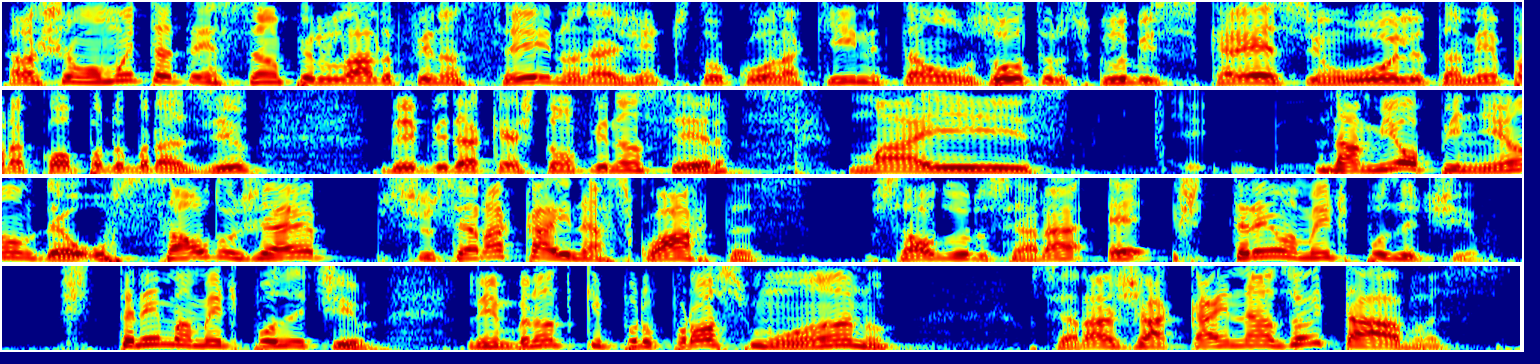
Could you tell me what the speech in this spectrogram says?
Ela chama muita atenção pelo lado financeiro, né? A gente tocou aqui, então os outros clubes crescem o olho também para a Copa do Brasil devido à questão financeira. Mas na minha opinião, Del, o saldo já é. Se o Ceará cair nas quartas, o saldo do Ceará é extremamente positivo. Extremamente positivo. Lembrando que para o próximo ano, o Ceará já cai nas oitavas.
